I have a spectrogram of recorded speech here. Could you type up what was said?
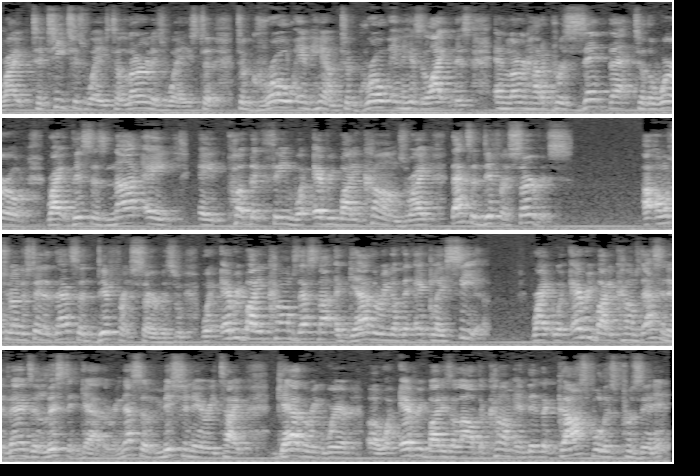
right? To teach his ways, to learn his ways, to, to grow in him, to grow in his likeness, and learn how to present that to the world, right? This is not a, a public thing where everybody comes, right? That's a different service. I, I want you to understand that that's a different service. Where everybody comes, that's not a gathering of the ecclesia right? Where everybody comes, that's an evangelistic gathering. That's a missionary type gathering where uh, where everybody's allowed to come, and then the gospel is presented,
